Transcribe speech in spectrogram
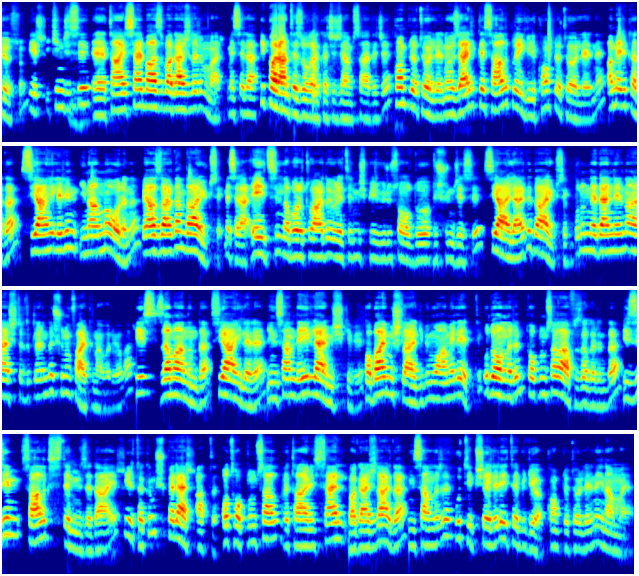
istiyorsun. Bir. İkincisi e, tarihsel bazı bagajların var. Mesela bir parantez olarak açacağım sadece. Komplo teorilerine özellikle sağlıkla ilgili komplo teorilerine Amerika'da siyahilerin inanma oranı beyazlardan daha yüksek. Mesela AIDS'in laboratuvarda üretilmiş bir virüs olduğu düşüncesi siyahilerde daha yüksek. Bunun nedenlerini araştırdıklarında şunun farkına varıyorlar. Biz zamanında siyahilere insan değillermiş gibi, kobaymışlar gibi muamele ettik. Bu da onların toplumsal hafızalarında bizim sağlık sistemimize dair bir takım şüpheler attı. O toplumsal ve tarihsel bagajlar da insanları bu tip şeylere itebiliyor. Komplo teorilerine inanmaya.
